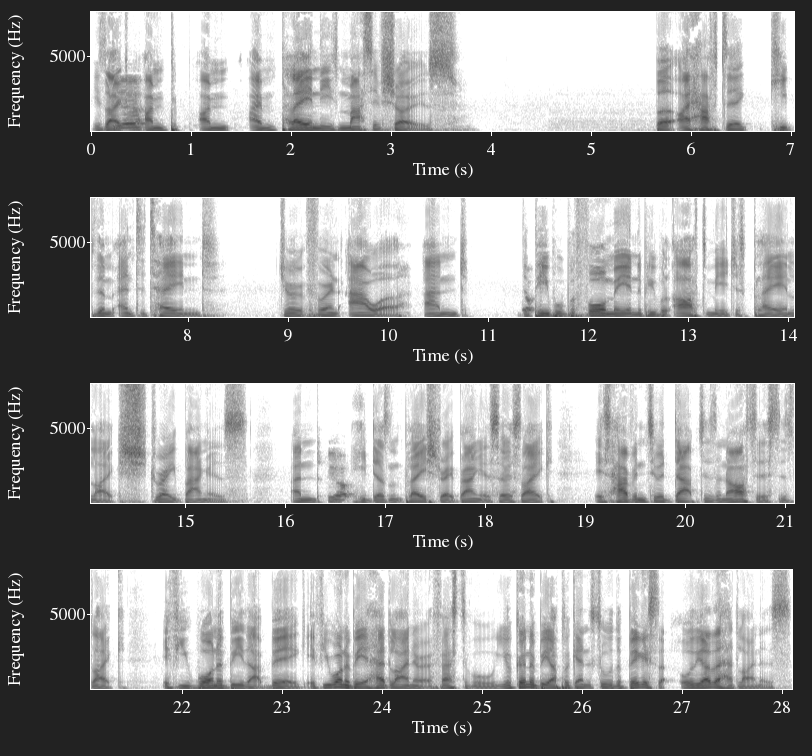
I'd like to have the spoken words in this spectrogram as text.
He's like, Yeah. "I'm I'm I'm playing these massive shows." but I have to keep them entertained dur- for an hour. And the people before me and the people after me are just playing like straight bangers. And Yeah. he doesn't play straight bangers. So it's like, it's having to adapt as an artist is like, if you want to be that big, if you want to be a headliner at a festival, you're going to be up against all the biggest, all the other headliners.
